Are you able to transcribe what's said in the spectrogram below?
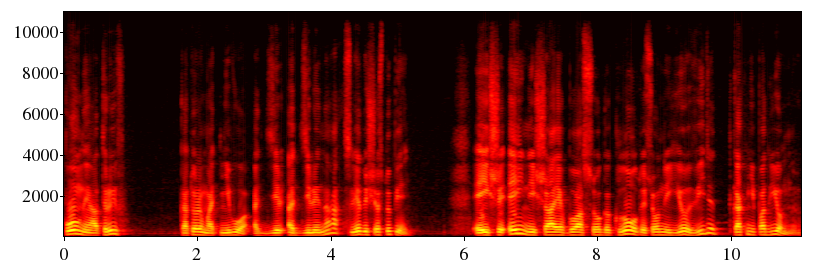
полный отрыв, которым от него отделена следующая ступень. Эйши эйни шаях буасога клол, то есть он ее видит как неподъемную,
